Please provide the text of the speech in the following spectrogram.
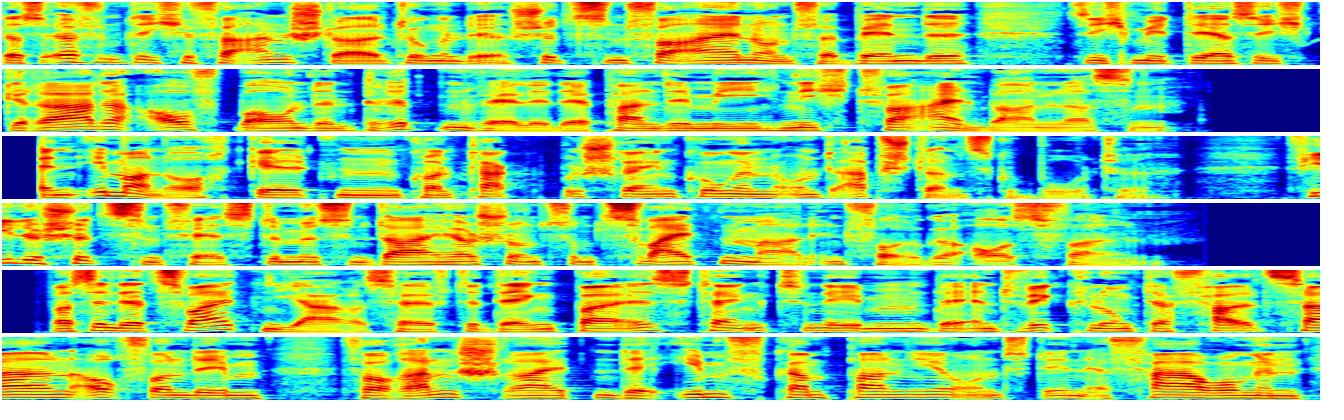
dass öffentliche Veranstaltungen der Schützenvereine und Verbände sich mit der sich gerade aufbauenden dritten Welle der Pandemie nicht vereinbaren lassen. Denn immer noch gelten Kontaktbeschränkungen und Abstandsgebote. Viele Schützenfeste müssen daher schon zum zweiten Mal in Folge ausfallen. Was in der zweiten Jahreshälfte denkbar ist, hängt neben der Entwicklung der Fallzahlen auch von dem Voranschreiten der Impfkampagne und den Erfahrungen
